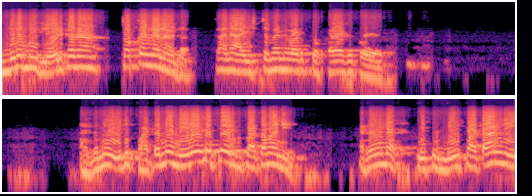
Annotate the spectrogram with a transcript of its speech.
ఇందులో మీరు లేరు కదా? తొక్కండి అన్నాడు కానీ ఆ ఇష్టమైన వాడు తొక్కలేకపోయారు అర్థమే ఇది పటమే. మీరే చెప్పారు పటమని. అర్థమైందా ఇప్పుడు మీ పటాన్ని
